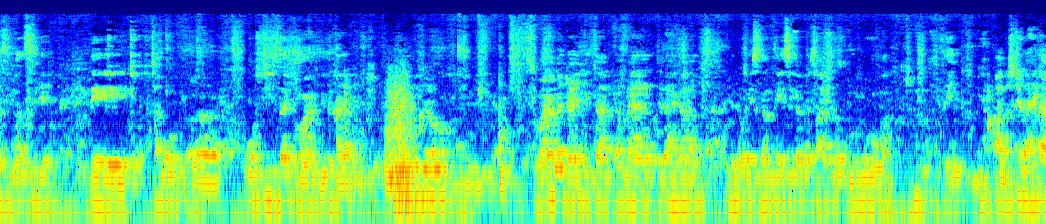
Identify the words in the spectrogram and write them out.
ਅਸੀਂ ਗਲਤ ਸੀਗੇ ਤੇ ਸਾਨੂੰ ਉਸ ਚੀਜ਼ ਦਾ ਕਮਾਂਡ ਵੀ ਦਿਖਾਇਆ ਜਦੋਂ ਦੁਬਾਰਾ ਮੈਂ ਜੁਆਇਨ ਕੀਤਾ ਤਾਂ ਮੈਂ ਜਿਹੜਾ ਹੈਗਾ ਮੈਨੂੰ ਇਸ ਗੱਲ ਤੇ ਇਹ ਸੀਗਾ ਕਿ ਸਾਰਿਆਂ ਨੂੰ ਦੂਰ ਨੂੰ ਹੋਵਾਂ ਤੇ ਅੱਜ ਜਿਹੜਾ ਹੈਗਾ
